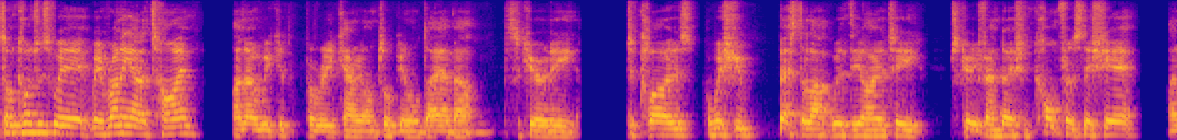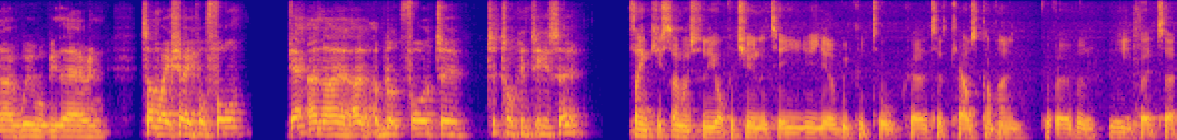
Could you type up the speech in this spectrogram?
So I'm conscious we're we're running out of time. I know we could probably carry on talking all day about security. To close, I wish you best of luck with the IoT Security Foundation conference this year. I know we will be there in some way, shape, or form. Yeah, and I, I look forward to, to talking to you soon. Thank you so much for the opportunity. You know, we could talk uh, to the cows come home, proverbially, but uh,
